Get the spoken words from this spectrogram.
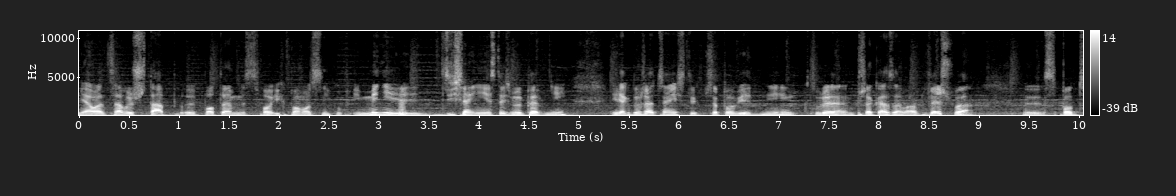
miała cały sztab y, potem swoich pomocników i my nie, dzisiaj nie jesteśmy pewni, jak duża część tych przepowiedni, które przekazała, wyszła y, spod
